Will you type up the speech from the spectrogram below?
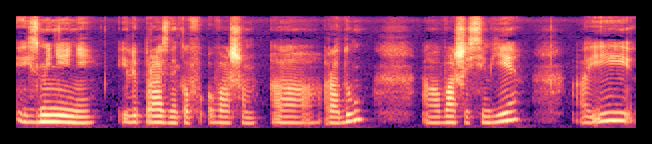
изменений или праздников в вашем а, роду, а, в вашей семье а, и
